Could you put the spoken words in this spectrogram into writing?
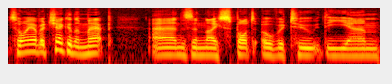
So I have a check of the map, and there's a nice spot over to the um,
